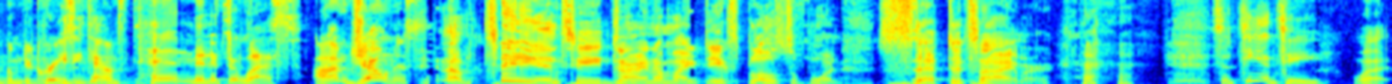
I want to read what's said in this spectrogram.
Welcome to Crazy Town's 10 Minutes or Less. I'm Jonas. And I'm TNT Dinomight, the explosive one. Set the timer. So TNT, What?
